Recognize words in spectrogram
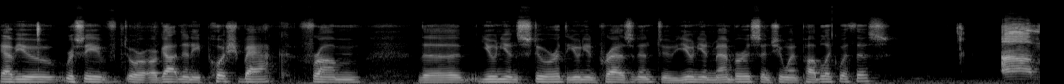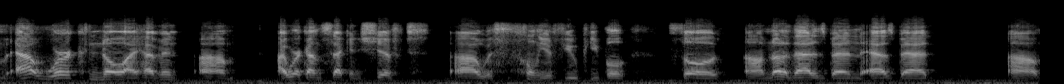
have you received or, or gotten any pushback from the union steward, the union president, to union members since you went public with this? Um, at work no i haven't um, i work on second shift uh, with only a few people so um, none of that has been as bad um,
